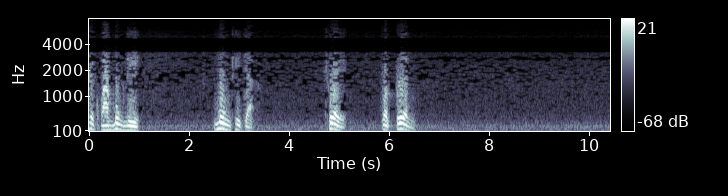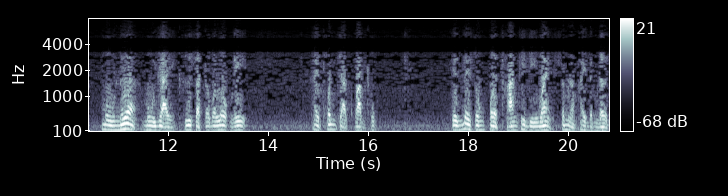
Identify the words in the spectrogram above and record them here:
ด้วยความมุ่งดี มุ่งที่จะช่วยปลดเปลื้องหมู่เนื้อหมู่ใหญ่คือสัตวโลกนี้ ให้พ้นจากความทุกข์ จึงได้ทรงเปิดทางที่ดีไว้สำหรับให้ดำเนิน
